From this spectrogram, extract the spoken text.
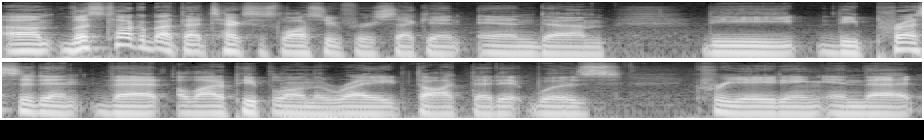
Um, let's talk about that Texas lawsuit for a second and um, the the precedent that a lot of people on the right thought that it was creating, and that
